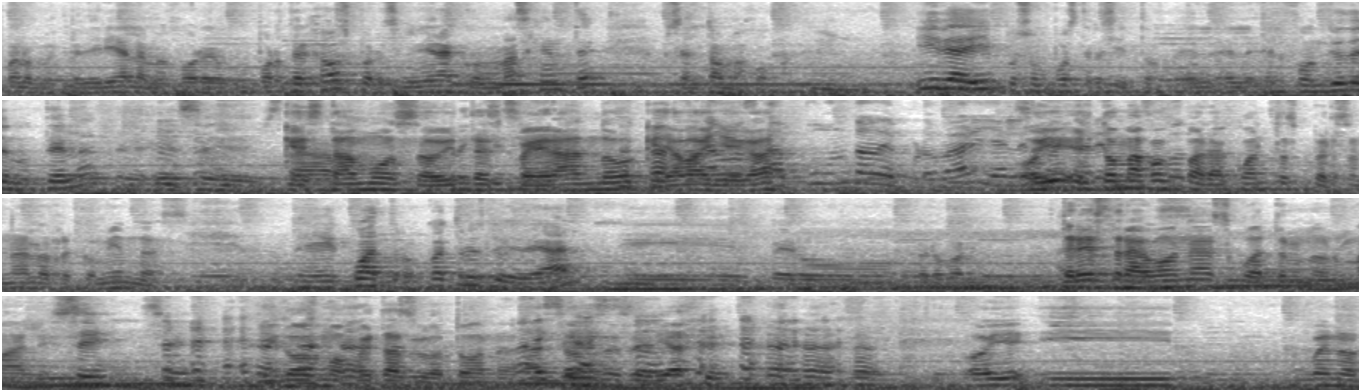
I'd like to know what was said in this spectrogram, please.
bueno, me pediría a lo mejor un porterhouse, pero si viniera con más gente, pues el tomahawk. Y de ahí, pues un postrecito. El, el, el fondue de Nutella. eh, ese está Que estamos ahorita riquísimo. esperando, que ya va a Estamos llegar. a punto de probar y ya les Oye, ¿el tomahawk para cuántas personas lo recomiendas? Eh, cuatro, cuatro es lo ideal, eh, pero, pero bueno. Tres dragonas, cuatro normales. Sí, sí. Y dos mofetas glotonas. Así Entonces es. sería así. Oye, y bueno,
